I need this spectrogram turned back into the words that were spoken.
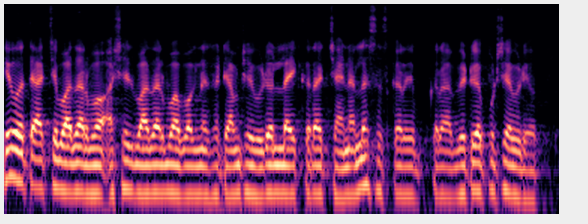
हे होते आजचे बाजारभाव असेच बाजारभाव बघण्यासाठी आमच्या व्हिडिओला लाईक करा. चॅनलला सबस्क्राईब करा. भेटूया पुढच्या व्हिडिओत.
